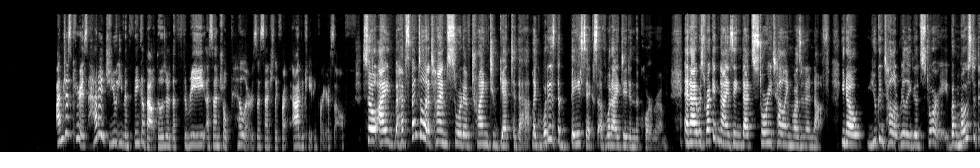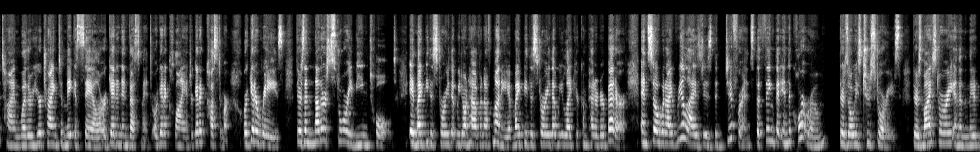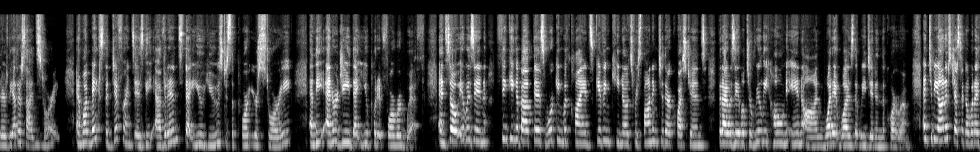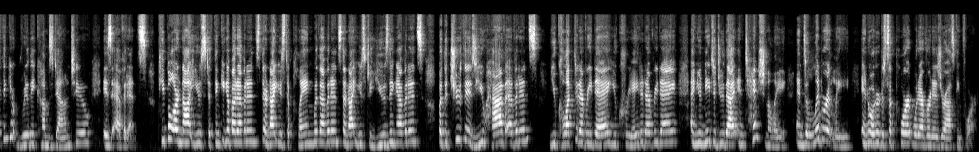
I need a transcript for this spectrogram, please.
I'm just curious, how did you even think about those are the three essential pillars essentially for advocating for yourself? So I have spent a lot of time sort of trying to get to that. Like, what is the basics of what I did in the courtroom? And I was recognizing that storytelling wasn't enough. You know, you can tell a really good story, but most of the time, whether you're trying to make a sale or get an investment or get a client or get a customer or get a raise, there's another story being told. It might be the story that we don't have enough money. It might be the story that we like your competitor better. And so what I realized is the difference, the thing that in the courtroom, there's always two stories. There's my story, and then there's the other side's mm-hmm. story. And what makes the difference is the evidence that you use to support your story and the energy that you put it forward with. And so it was in thinking about this, working with clients, giving keynotes, responding to their questions that I was able to really hone in on what it was that we did in the courtroom. And to be honest, Jessica, what I think it really comes down to is evidence. People are not used to thinking about evidence, they're not used to playing with evidence, they're not used to using evidence. But the truth is, you have evidence you collect it every day, you create it every day, and you need to do that intentionally and deliberately in order to support whatever it is you're asking for.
